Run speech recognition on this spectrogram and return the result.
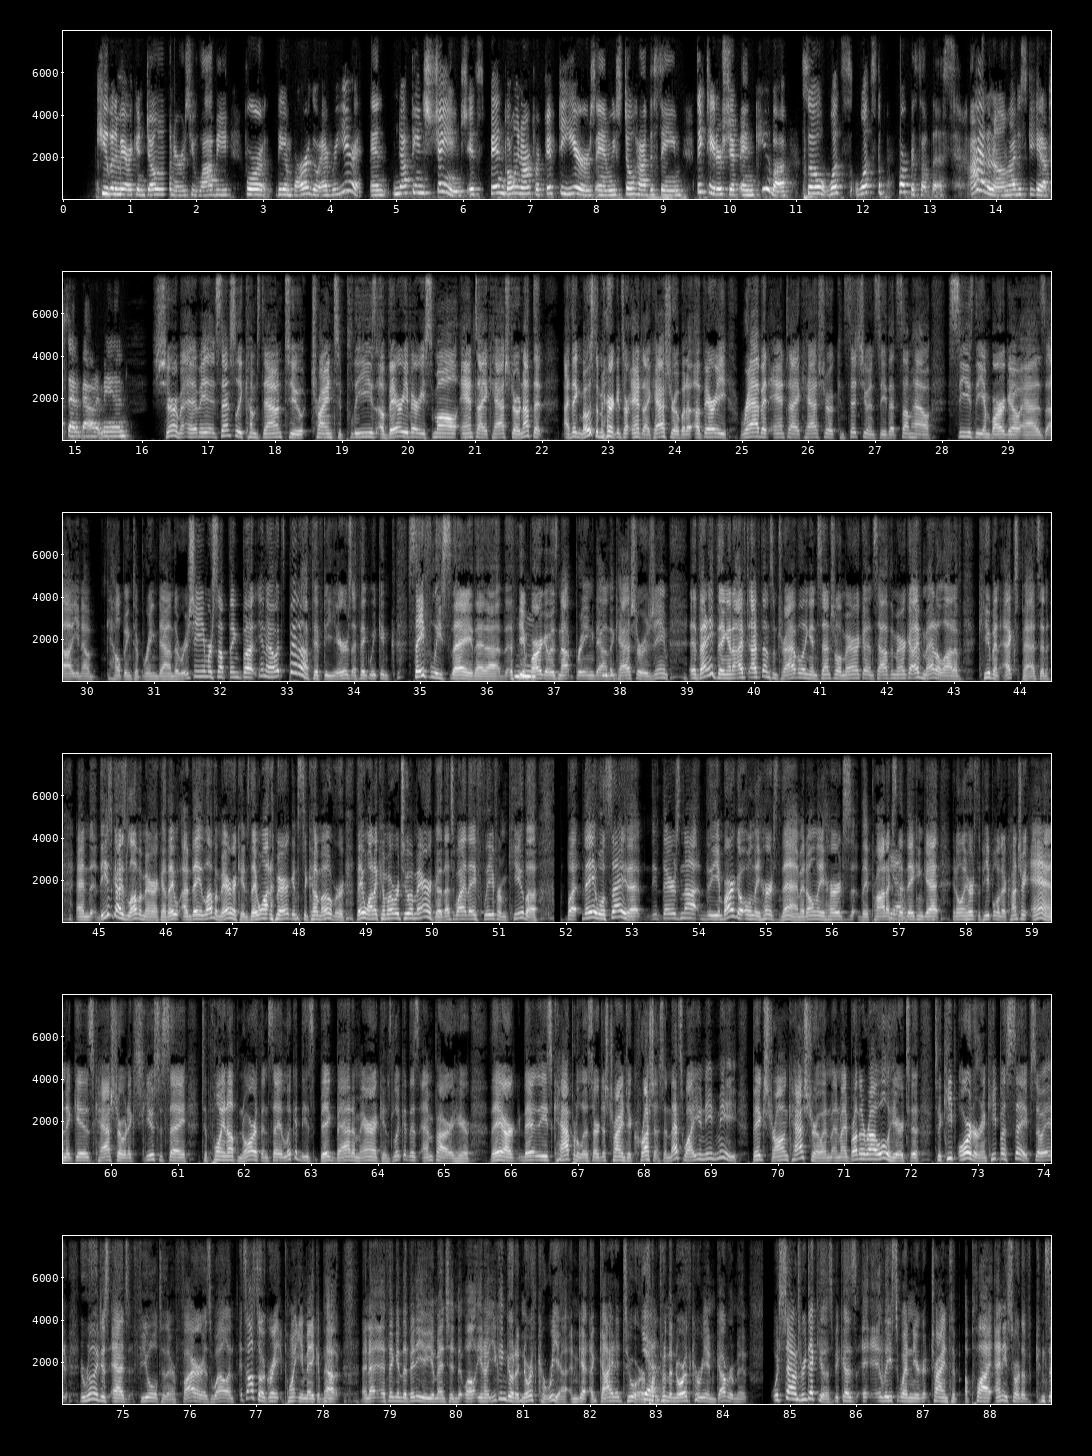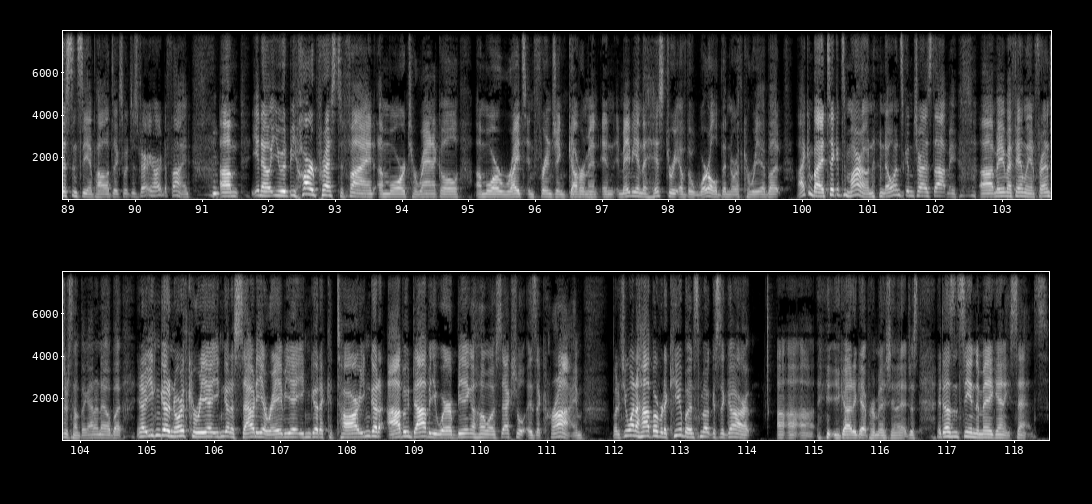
Cuban American donors who lobby for the embargo every year, and nothing's changed. It's been going on for 50 years, and we still have the same dictatorship in Cuba. So what's what's the purpose of this? I don't know. I just get upset about it, man. Sure. I mean, it essentially comes down to trying to please a very, very small anti-Castro. Not that I think most Americans are anti-Castro, but a, a very rabid anti-Castro constituency that somehow sees the embargo as, uh, you know, helping to bring down the regime or something. But you know, it's been uh, 50 years. I think we can safely say that uh, the, the mm-hmm. embargo is not bringing down the Castro regime. If anything, and I've I've done some traveling in Central America and South America. I've met a lot of Cuban expats, and and these guys love America. They they love Americans. They want Americans to come over. They want to come over to America. That's why they flee from Cuba. But they will say that there's not the embargo only hurts them. It only hurts the products yeah. that they can get. It only hurts the people in their country, and it gives Castro an excuse to say to point up north and say, "Look at these big bad Americans. Look at this empire here. They are these capitalists are just trying to crush us, and that's why you need me, big strong Castro, and, and my brother Raul here to to keep order and keep us safe." So it it really just adds fuel to their fire as well. And it's also a great point you make about, and I, I think in the video you mentioned, well, you know, you can go to North Korea and get a guided tour yeah. from, from the North Korean government which sounds ridiculous because at least when you're trying to apply any sort of consistency in politics, which is very hard to find, um, you know, you would be hard pressed to find a more tyrannical, a more rights infringing government in maybe in the history of the world than North Korea. But I can buy a ticket tomorrow. And no one's going to try to stop me. Uh, maybe my family and friends or something. I don't know. But, you know, you can go to North Korea. You can go to Saudi Arabia. You can go to Qatar. You can go to Abu Dhabi where being a homosexual is a crime. But if you want to hop over to Cuba and smoke a cigar, uh uh uh, you got to get permission. It just it doesn't seem to make any sense.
